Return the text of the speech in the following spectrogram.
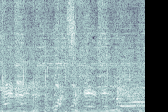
cannon. What's in love?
